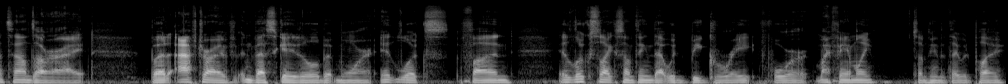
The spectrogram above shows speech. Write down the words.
it sounds all right." But after I've investigated a little bit more, it looks fun. It looks like something that would be great for my family, something that they would play,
